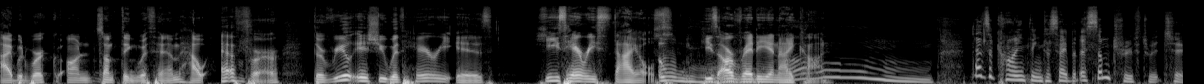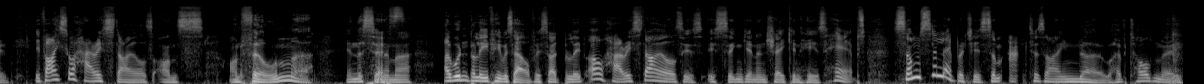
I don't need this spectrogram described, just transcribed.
I would work on something with him. However, the real issue with Harry is he's Harry Styles. He's already an icon. Mm. That's a kind thing to say, but there's some truth to it too. If I saw Harry Styles on on film uh, in the cinema, I wouldn't believe he was Elvis. I'd believe, oh, Harry Styles is, is singing and shaking his hips. Some celebrities, some actors I know, have told me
